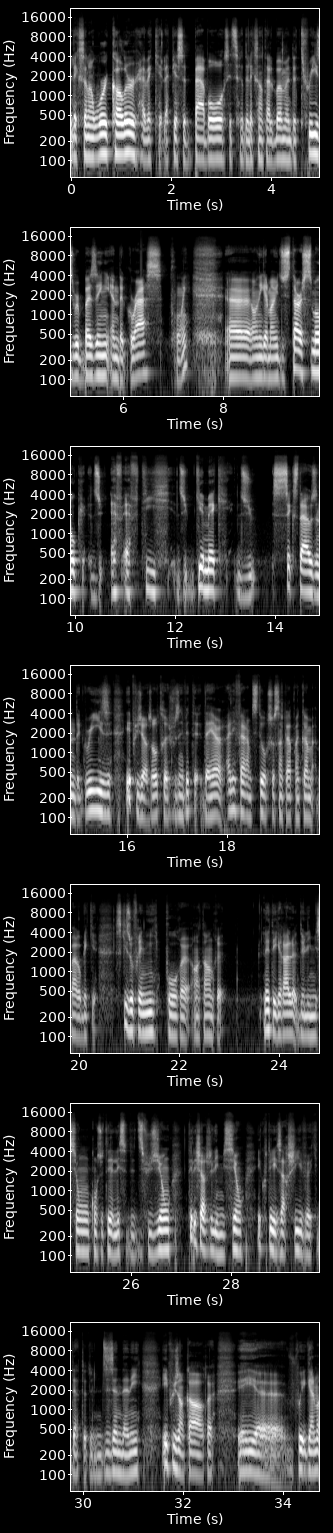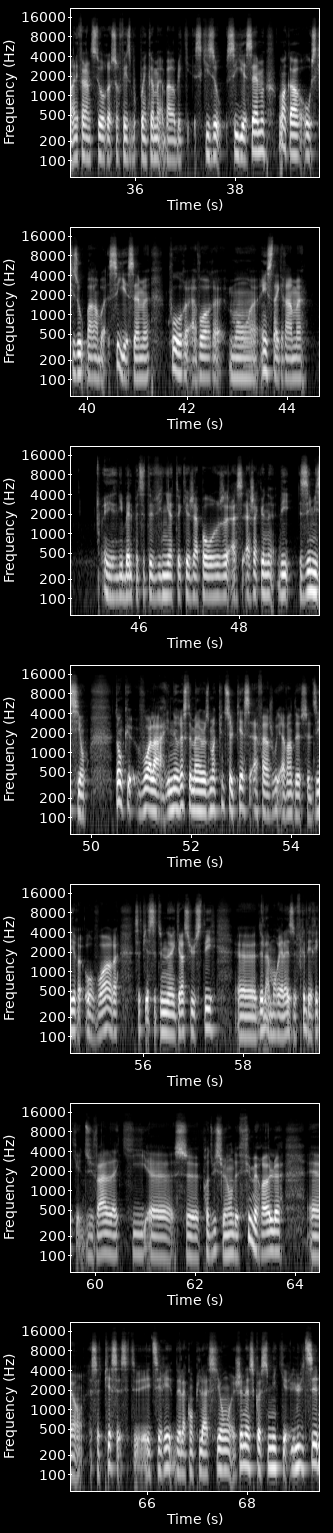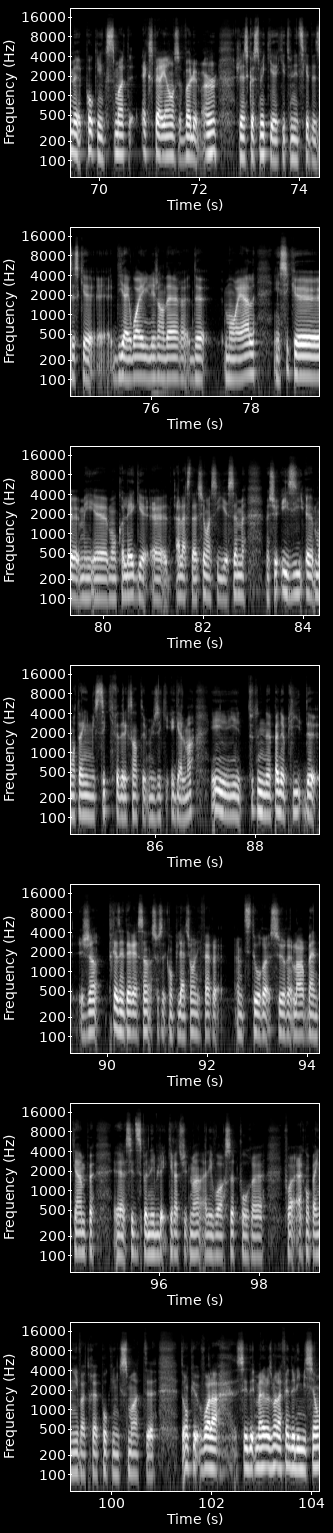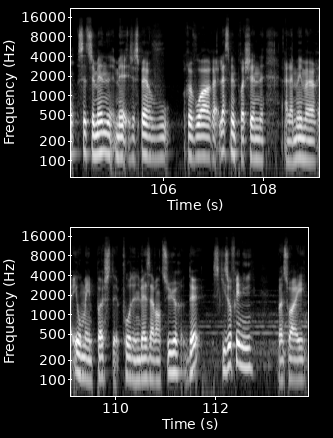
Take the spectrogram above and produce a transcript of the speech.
l'excellent Word Color avec la pièce Babble. C'est tiré de l'excellent album The Trees Were Buzzing and the Grass. Point. Euh, on a également eu du Star Smoke, du FFT, du Gimmick, du 6000 Degrees et plusieurs autres. Je vous invite d'ailleurs à aller faire un petit tour sur sansclair.com oblique schizophrénie pour euh, entendre l'intégrale de l'émission, consulter la liste de diffusion, télécharger l'émission, écouter les archives qui datent d'une dizaine d'années et plus encore. Et euh, vous pouvez également aller faire un petit tour sur facebook.com baroblique schizo CISM ou encore au schizo CISM pour avoir mon Instagram et les belles petites vignettes que j'appose à, chacune des émissions. Donc voilà, il ne reste malheureusement qu'une seule pièce à faire jouer avant de se dire au revoir. Cette pièce est une gracieuseté euh, de la montréalaise Frédéric Duval qui euh, se produit sous le nom de Fumerol. Euh, cette pièce est tirée de la compilation Jeunesse cosmique, l'ultime Poking Smut Expérience Volume 1. Jeunesse cosmique qui est une étiquette de disque DIY légendaire de Montréal, ainsi que mes, euh, mon collègue euh, à la station à CISM, M. Easy euh, Montagne Mystique, qui fait de l'excellente musique également. Et il y a toute une panoplie de gens très intéressants sur cette compilation. Allez faire un petit tour sur leur Bandcamp. c'est disponible gratuitement. Allez voir ça pour, pour accompagner votre Poking Smart. Donc voilà, c'est malheureusement la fin de l'émission cette semaine, mais j'espère vous revoir la semaine prochaine à la même heure et au même poste pour de nouvelles aventures de schizophrénie. Bonne soirée.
